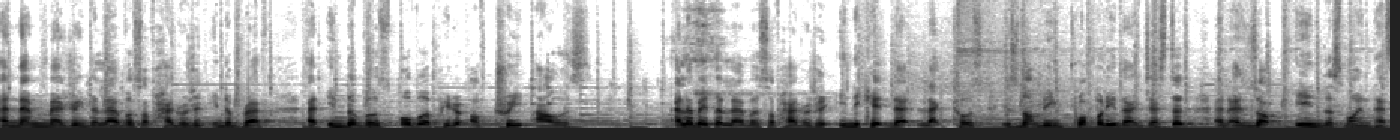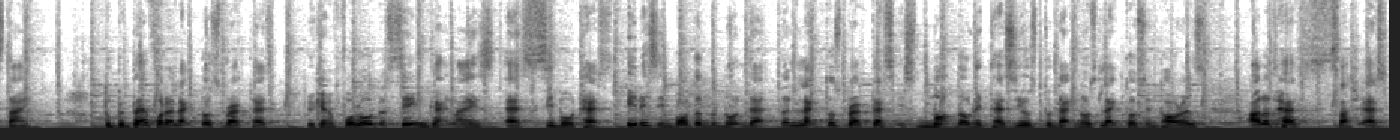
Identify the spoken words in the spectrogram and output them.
and then measuring the levels of hydrogen in the breath at intervals over a period of 3 hours. Elevated levels of hydrogen indicate that lactose is not being properly digested and absorbed in the small intestine. To prepare for the lactose breath test, you can follow the same guidelines as SIBO test. It is important to note that the lactose breath test is not the only test used to diagnose lactose intolerance. Other tests such as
